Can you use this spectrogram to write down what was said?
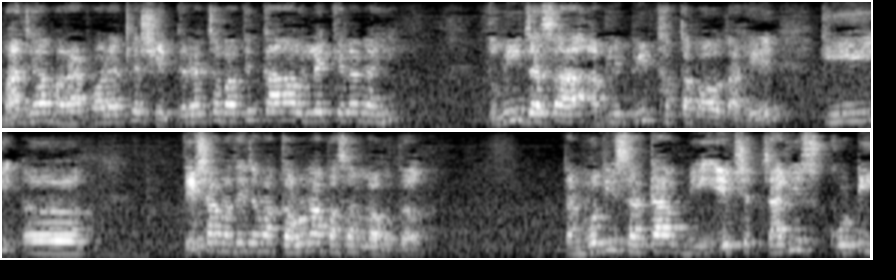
माझ्या मराठवाड्यातल्या शेतकऱ्यांच्या बाबतीत का उल्लेख केला नाही? तुम्ही जसा आपली पीठ थपथपावत आहे की देशामध्ये जेव्हा करोना पसरलं होतं तर मोदी सरकारनी एकशे चाळीस कोटी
